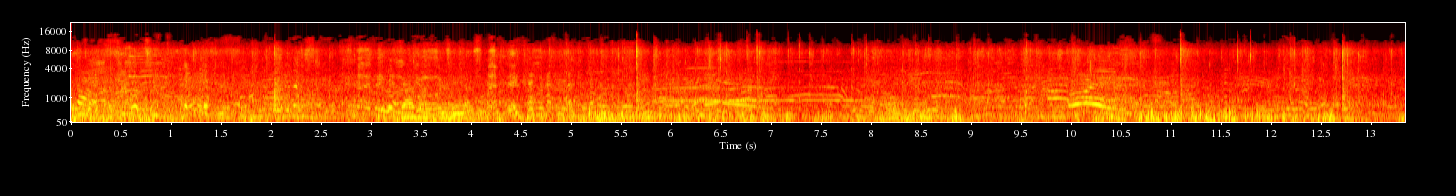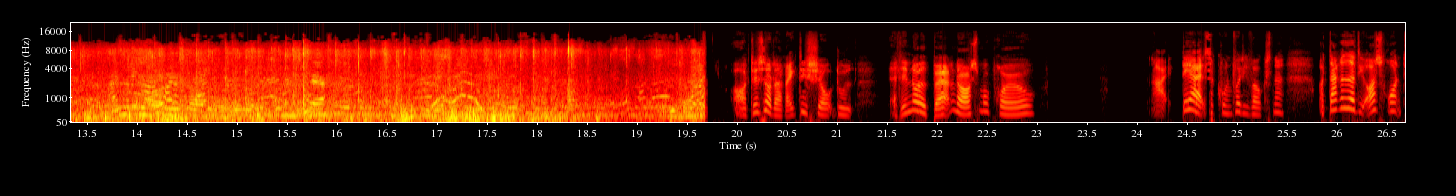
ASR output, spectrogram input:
Åh, det så da rigtig sjovt ud. Er det noget, børnene også må prøve? Nej, det er altså kun for de voksne. Og der rider de også rundt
